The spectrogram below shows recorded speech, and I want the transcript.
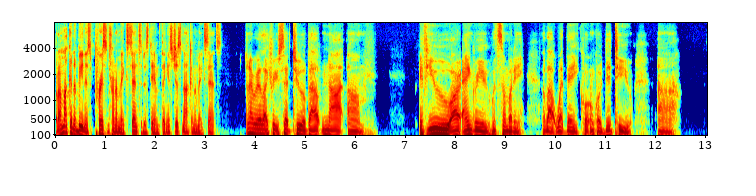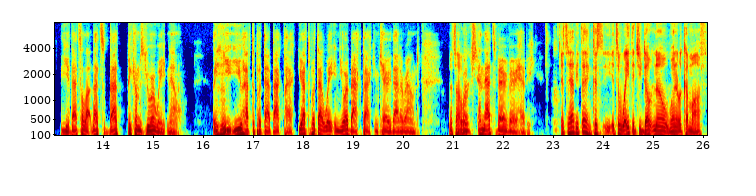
but I'm not going to be in this prison trying to make sense of this damn thing. It's just not going to make sense. And I really liked what you said too about not um if you are angry with somebody about what they quote unquote did to you, uh yeah, that's a lot that's that becomes your weight now. Like Mhm. you you have to put that backpack. You have to put that weight in your backpack and carry that around. That's how it works. And that's very, very heavy. It's a heavy thing because it's a weight that you don't know when it'll come off,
